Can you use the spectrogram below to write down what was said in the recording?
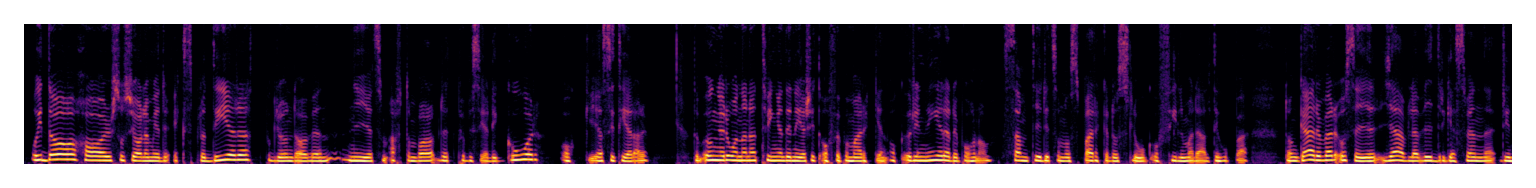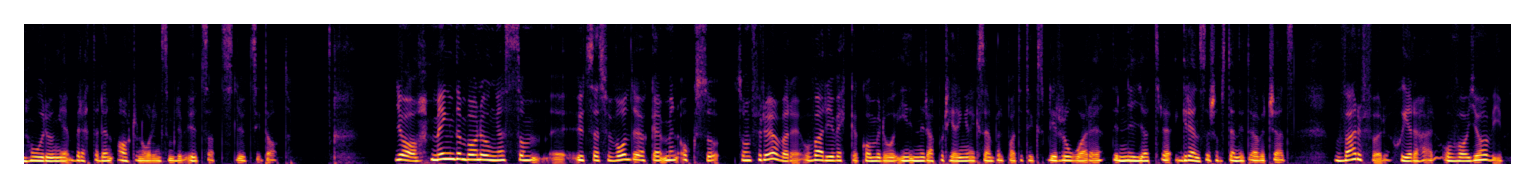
Och idag har sociala medier exploderat på grund av en nyhet som Aftonbladet publicerade igår. Och jag citerar. De unga rånarna tvingade ner sitt offer på marken och urinerade på honom samtidigt som de sparkade och slog och filmade alltihopa. De garvar och säger jävla vidriga svenne, din horunge, berättade en 18-åring som blev utsatt. Slutcitat. Ja, mängden barn och unga som eh, utsätts för våld ökar, men också som förövare. Och varje vecka kommer då in i rapporteringen exempel på att det tycks bli råare. Det är nya gränser som ständigt överträds. Varför sker det här och vad gör vi?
